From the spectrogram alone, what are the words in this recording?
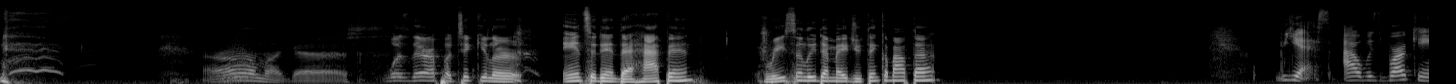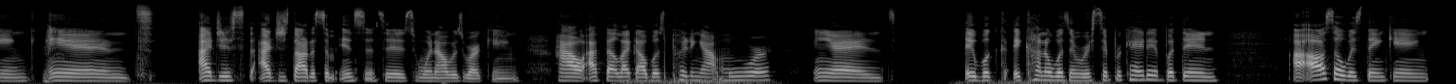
it. oh my gosh. Was there a particular incident that happened recently that made you think about that? yes i was working and i just i just thought of some instances when i was working how i felt like i was putting out more and it would it kind of wasn't reciprocated but then i also was thinking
